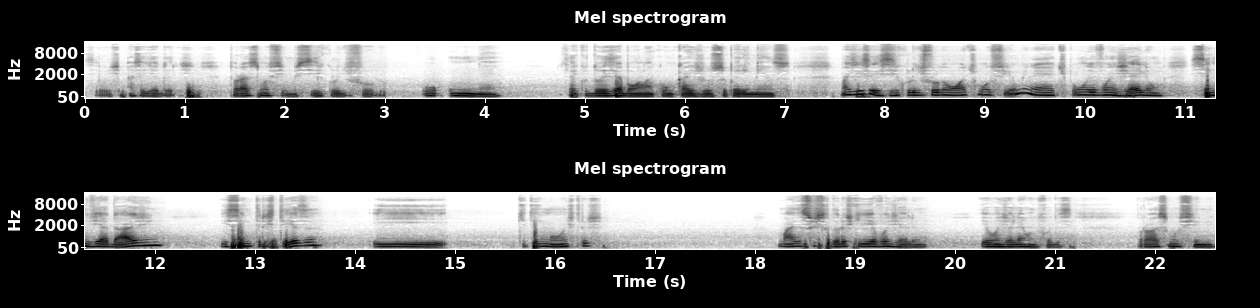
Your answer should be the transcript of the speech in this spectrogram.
Seus assediadores. Próximo filme, Círculo de Fogo. O 1, né? Será que o 2 é bom lá com o Kaiju super imenso. Mas isso aí, Círculo de Fogo é um ótimo filme, né? Tipo um Evangelion sem viadagem e sem tristeza. E que tem monstros mais assustadores que Evangelion. E o Evangelho é ruim, foda-se. Próximo filme:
